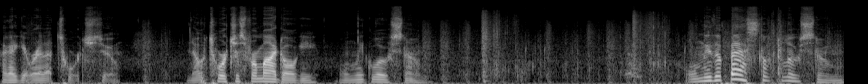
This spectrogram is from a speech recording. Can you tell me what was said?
I gotta get rid of that torch, too. No torches for my doggy. Only glowstone. Only the best of glowstone.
